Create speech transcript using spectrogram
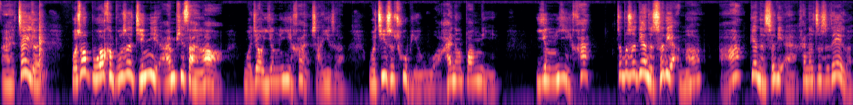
哎，这个我说我可不是仅仅 MP3 啊，我叫英译汉，啥意思？我既是触屏，我还能帮你英译汉，这不是电子词典吗？啊，电子词典还能支持这个，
